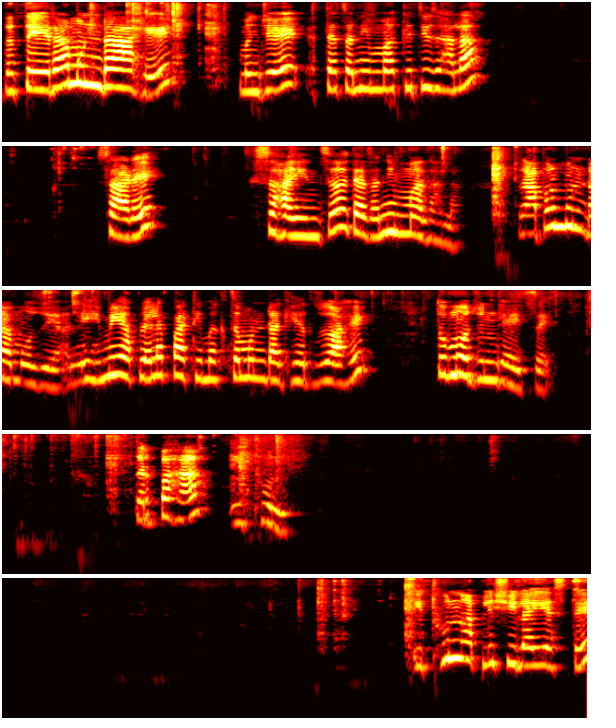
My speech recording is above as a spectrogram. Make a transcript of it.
तर तेरा मुंडा आहे. म्हणजे त्याचा निम्मा किती झाला? साडे सहा इंच त्याचा निम्मा झाला. तर आपण मुंडा मोजूया. नेहमी आपल्याला पाठीमागचा मुंडा घेर जो आहे तो मोजून घ्यायचा आहे तर पहा इथून. इथून आपली शिलाई असते.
